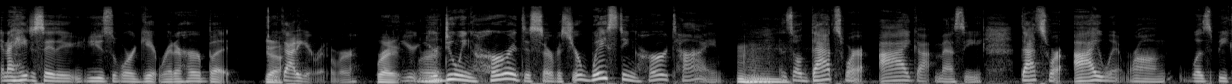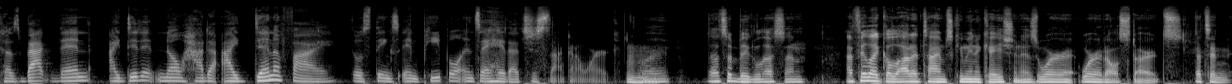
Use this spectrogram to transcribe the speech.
and I hate to say that you use the word "get rid of her," but Yeah. you got to get rid of her. Right. You're, you're doing her a disservice. You're wasting her time. Mm-hmm. And so that's where I got messy. That's where I went wrong was because back then I didn't know how to identify those things in people and say, hey, that's just not going to work. Right. Mm-hmm. That's a big lesson. I feel like a lot of times communication is where where it all starts. That's in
